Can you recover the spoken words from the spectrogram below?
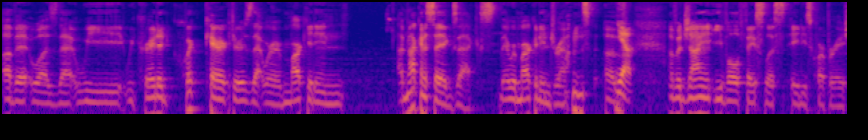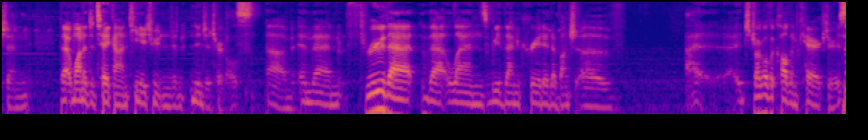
of it was that we we created quick characters that were marketing. I'm not going to say execs; they were marketing drones of yeah. of a giant evil faceless '80s corporation that wanted to take on Teenage Mutant Ninja Turtles, um, and then through that that lens, we then created a bunch of. I, I struggle to call them characters,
